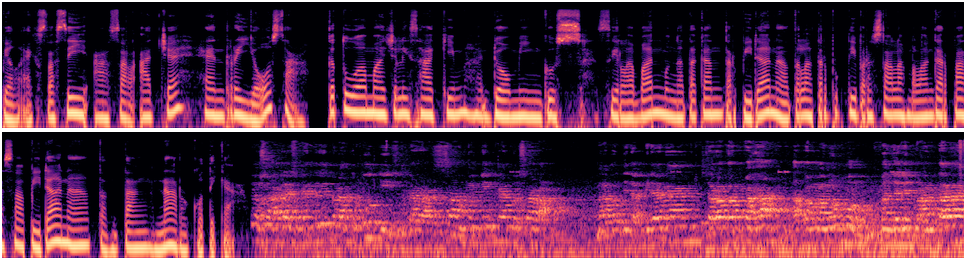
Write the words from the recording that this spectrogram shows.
pil ekstasi asal Aceh Henry Yosa. Ketua Majelis Hakim Domingus Silaban mengatakan terpidana telah terbukti bersalah melanggar pasal pidana tentang narkotika. Saudara Henry telah terbukti secara sah melakukan tindak pidana secara tanpa hak atau manumpung menjadi perantara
